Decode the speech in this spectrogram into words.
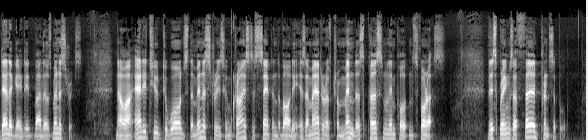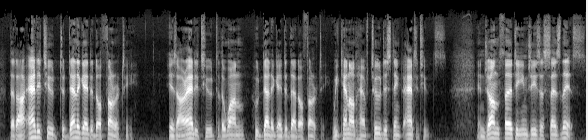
delegated by those ministries. Now, our attitude towards the ministries whom Christ has set in the body is a matter of tremendous personal importance for us. This brings a third principle that our attitude to delegated authority is our attitude to the one who delegated that authority. We cannot have two distinct attitudes. In John 13, Jesus says this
